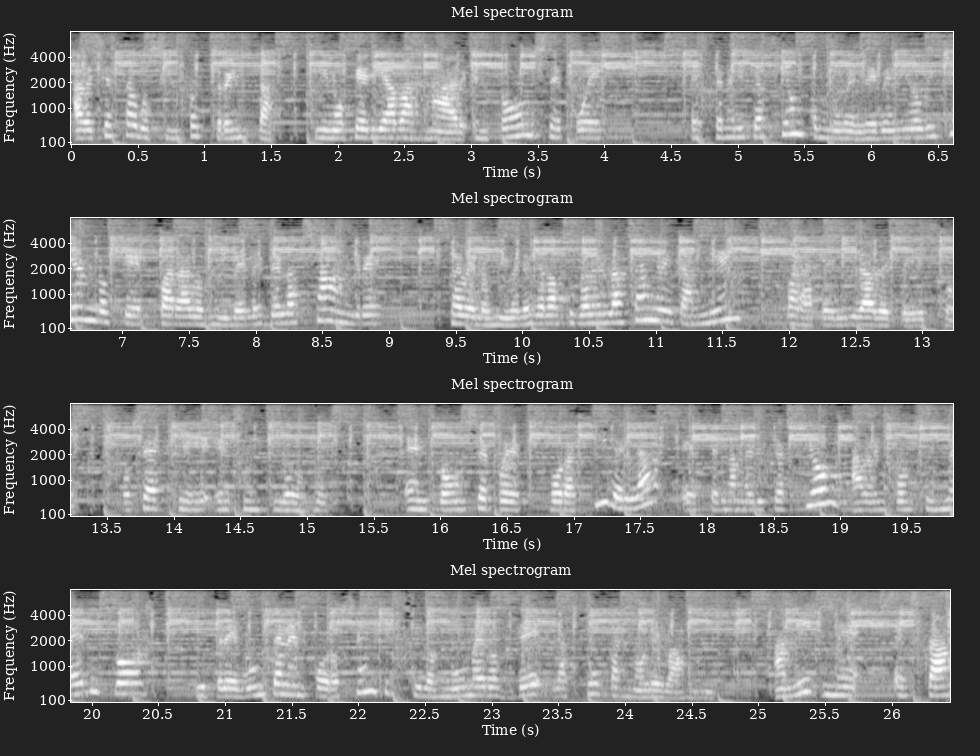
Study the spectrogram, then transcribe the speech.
a veces hasta 230 y no quería bajar. Entonces, pues, esta medicación, como le he venido diciendo, que es para los niveles de la sangre, ¿sabe? Los niveles del azúcar en la sangre y también para pérdida de peso. O sea que es un plus. Entonces, pues por aquí, ¿verdad? Esta es la medicación. Hablen con sus médicos y pregúntenle por Ozempic si los números de la azúcar no le bajan a mí me están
